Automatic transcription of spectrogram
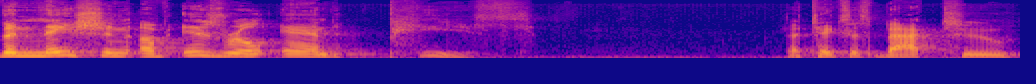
the nation of Israel and peace. That takes us back to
